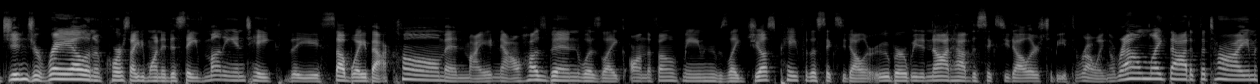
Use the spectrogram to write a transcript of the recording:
ginger ale and of course I wanted to save money and take the subway back home and my now husband was like on the phone with me and he was like just pay for the $60 Uber. We did not have the $60 to be throwing around like that at the time.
